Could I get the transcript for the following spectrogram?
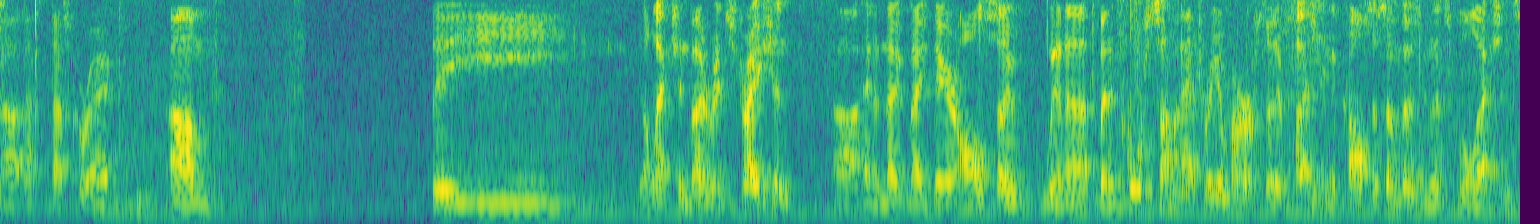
Uh, that's, that's correct. Um, the election voter registration, uh, had a note made there, also went up, but of course, some of that's reimbursed, so they're budgeting the cost of some of those municipal elections,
